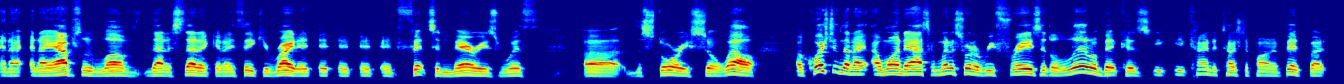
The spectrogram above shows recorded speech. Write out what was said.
and I and I absolutely love that aesthetic. And I think you're right. It it it it fits and marries with uh, the story so well. A question that I, I wanted to ask, I'm going to sort of rephrase it a little bit because you, you kind of touched upon a bit, but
